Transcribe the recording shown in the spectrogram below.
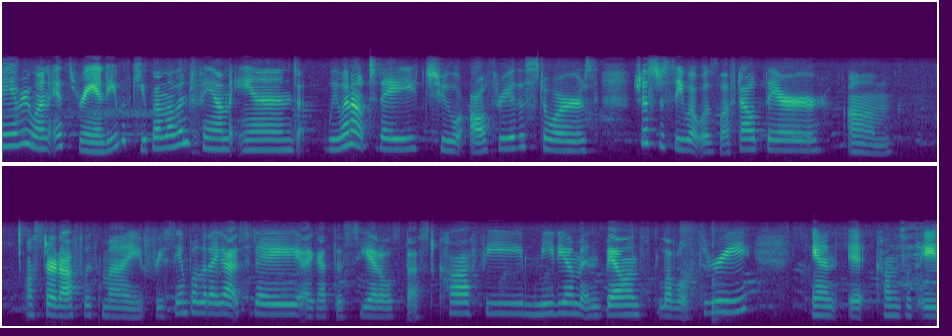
Hey everyone, it's Randy with Coupon Love and Fam, and we went out today to all three of the stores just to see what was left out there. Um, I'll start off with my free sample that I got today. I got the Seattle's Best Coffee, medium and balanced level 3, and it comes with a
